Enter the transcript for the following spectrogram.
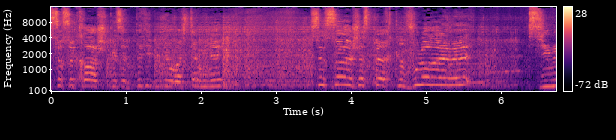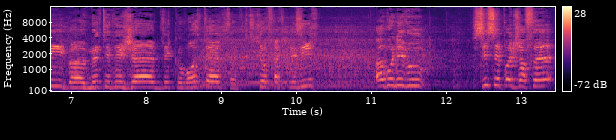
Sur ce crash que cette petite vidéo va se terminer. Sur ce, j'espère que vous l'aurez aimé. Si oui, bah mettez des j'aime, des commentaires, ça peut toujours faire plaisir. Abonnez-vous si c'est pas déjà fait.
